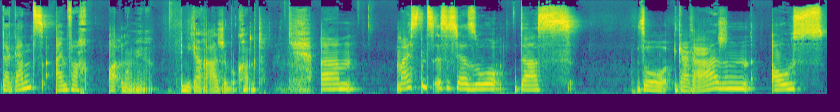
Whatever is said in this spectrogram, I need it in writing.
da ganz einfach Ordnung in die Garage bekommt. Ähm, meistens ist es ja so, dass so Garagen aus-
